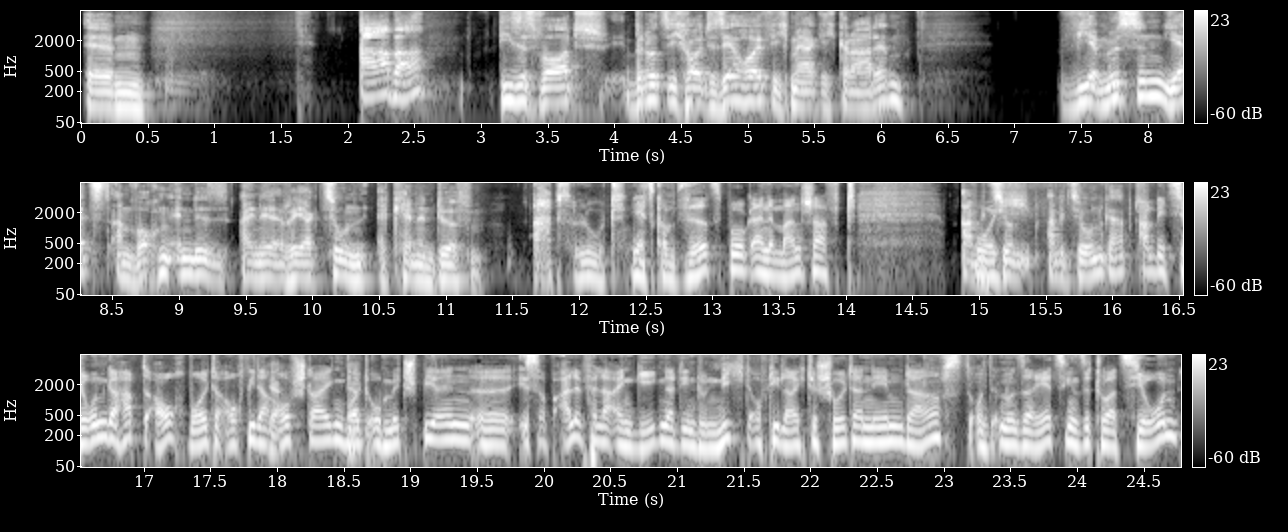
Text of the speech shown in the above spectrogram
Ähm, aber dieses Wort benutze ich heute sehr häufig, merke ich gerade wir müssen jetzt am Wochenende eine Reaktion erkennen dürfen. Absolut. Jetzt kommt Würzburg, eine Mannschaft, Ambition, Ambitionen gehabt? Ambitionen gehabt, auch, wollte auch wieder ja. aufsteigen, wollte ja. oben mitspielen, äh, ist auf alle Fälle ein Gegner, den du nicht auf die leichte Schulter nehmen darfst. Und in unserer jetzigen Situation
